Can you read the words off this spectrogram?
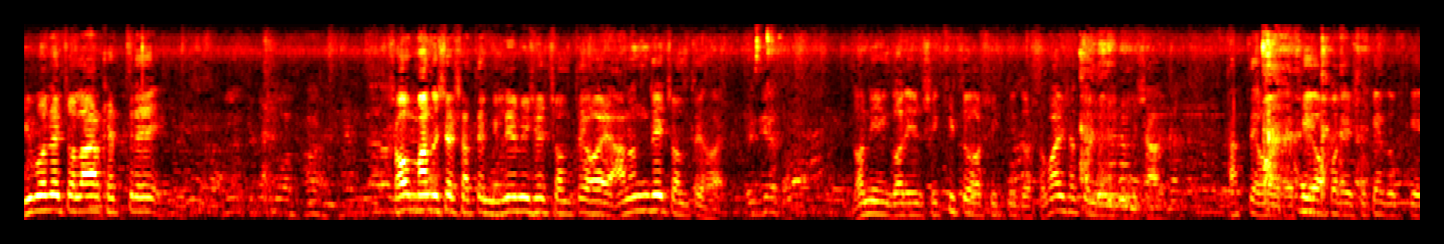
জীবনে চলার ক্ষেত্রে সব মানুষের সাথে মিলেমিশে চলতে হয়, আনন্দে চলতে হয়। ধনী, গরিব, শিক্ষিত, অশিক্ষিত সবাই সাথে মিলেমিশা থাকতে হয়, একে অপরের সুখে দুঃখে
